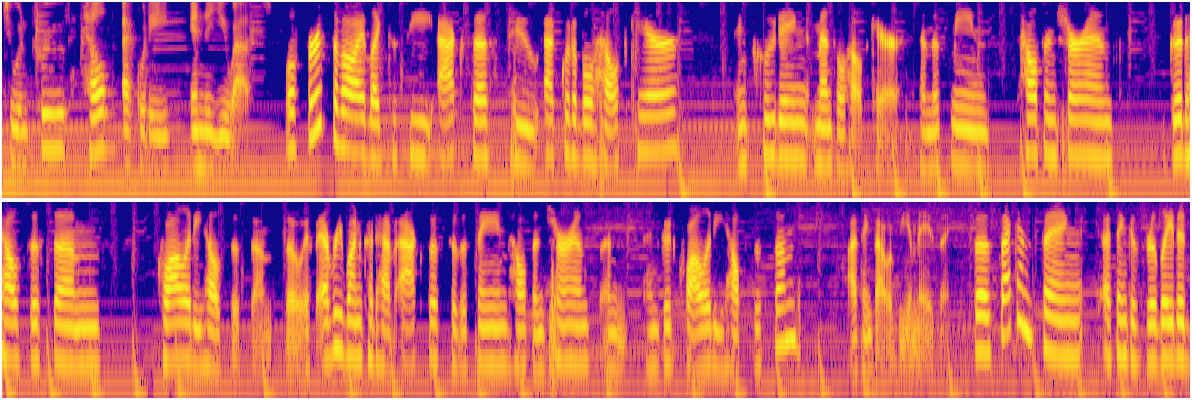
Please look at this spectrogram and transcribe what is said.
to improve health equity in the U.S.? Well, first of all, I'd like to see access to equitable health care, including mental health care. And this means health insurance, good health systems, quality health system. So if everyone could have access to the same health insurance and, and good quality health system, I think that would be amazing. The second thing I think is related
